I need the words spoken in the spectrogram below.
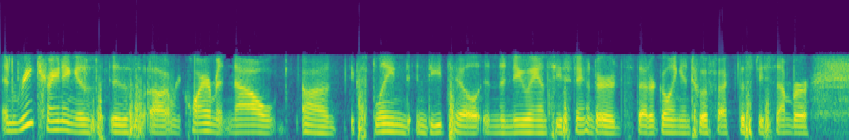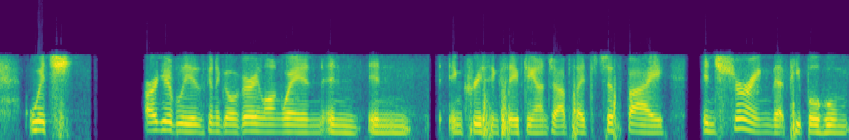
and retraining is is a requirement now uh, explained in detail in the new ANSI standards that are going into effect this December, which arguably is going to go a very long way in in, in increasing safety on job sites just by ensuring that people who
